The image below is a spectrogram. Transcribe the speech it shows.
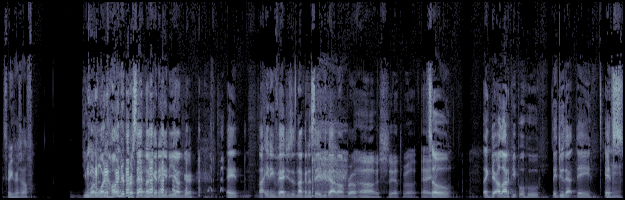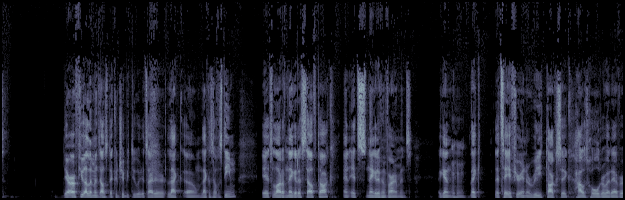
Speak for yourself. You are 100 percent not getting any younger. Hey, not eating veggies is not gonna save you that long, bro. Oh shit, bro. Hey. So, like, there are a lot of people who they do that. They it's there are a few elements also that contribute to it. It's either lack um, lack of self esteem, it's a lot of negative self talk, and it's negative environments. Again, like let's say if you're in a really toxic household or whatever,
